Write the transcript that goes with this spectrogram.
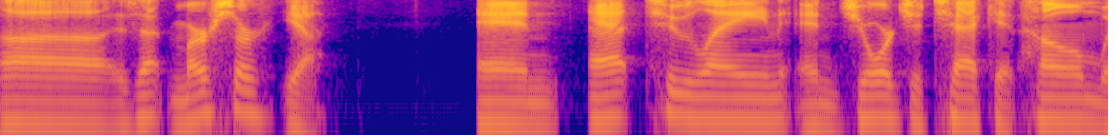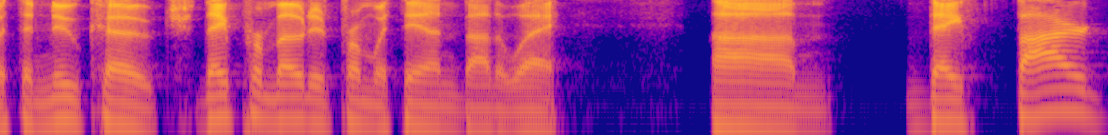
Uh, is that Mercer? Yeah. And at Tulane and Georgia Tech at home with the new coach. They promoted from within, by the way. Um, they fired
